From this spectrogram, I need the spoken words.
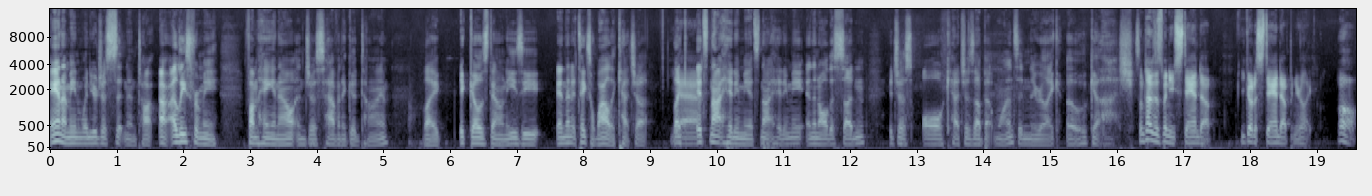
And I mean, when you're just sitting and talk, uh, at least for me, if I'm hanging out and just having a good time, like, it goes down easy, and then it takes a while to catch up. Like, Yeah. it's not hitting me, it's not hitting me, and then all of a sudden, it just all catches up at once, and you're like, oh gosh. Sometimes it's when you stand up. You go to stand up and you're like, oh,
